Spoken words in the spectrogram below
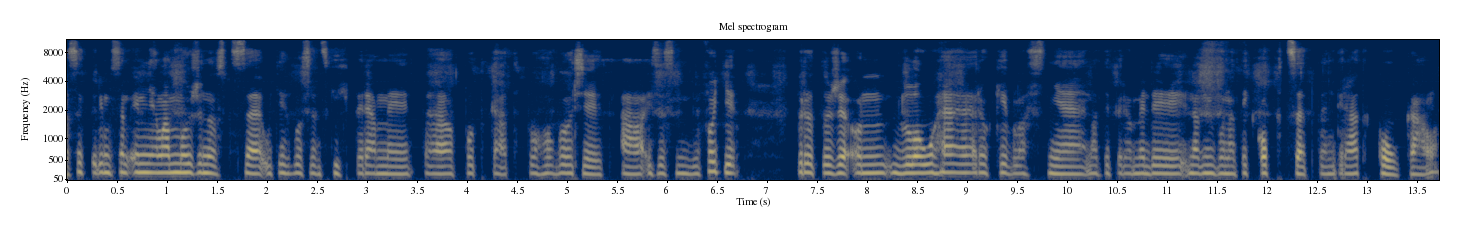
se kterým jsem i měla možnost se u těch bosenských pyramid potkat, pohovořit a i se s ním vyfotit, protože on dlouhé roky vlastně na ty pyramidy, nebo na ty kopce tenkrát koukal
